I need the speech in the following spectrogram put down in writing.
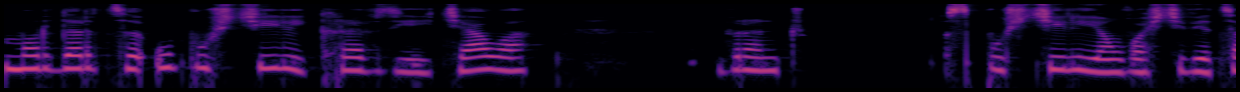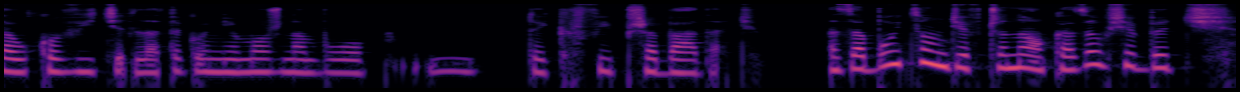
mordercy upuścili krew z jej ciała, wręcz spuścili ją właściwie całkowicie, dlatego nie można było tej krwi przebadać. Zabójcą dziewczyny okazał się być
